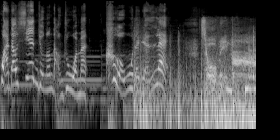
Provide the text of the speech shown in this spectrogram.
画道线就能挡住我们？可恶的人类！救命啊！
